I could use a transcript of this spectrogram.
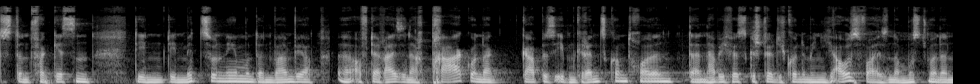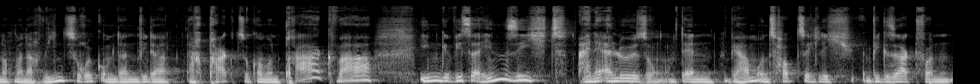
das dann vergessen, den, den mitzunehmen. Und dann waren wir äh, auf der Reise nach Prag und da gab es eben Grenzkontrollen. Dann habe ich festgestellt, ich konnte mich nicht ausweisen. Da mussten wir dann nochmal nach Wien zurück, um dann wieder nach Prag zu kommen. Und Prag war in gewisser Hinsicht eine Erlösung. Denn wir haben uns hauptsächlich, wie gesagt, von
